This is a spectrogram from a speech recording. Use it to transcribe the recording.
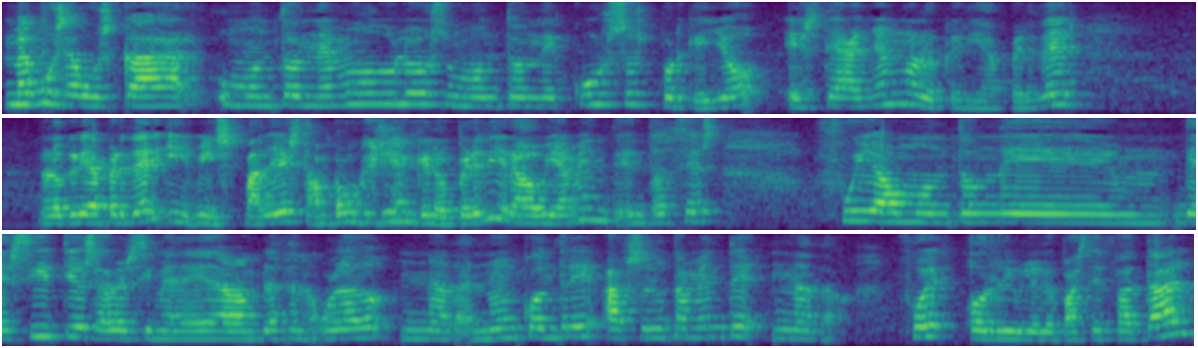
me puse a buscar un montón de módulos, un montón de cursos, porque yo este año no lo quería perder. No lo quería perder y mis padres tampoco querían que lo perdiera, obviamente. Entonces fui a un montón de, de, sitios a ver si me daban plaza en algún lado. Nada, no encontré absolutamente nada. Fue horrible, lo pasé fatal.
